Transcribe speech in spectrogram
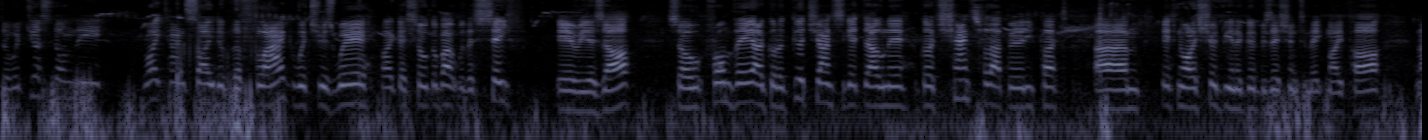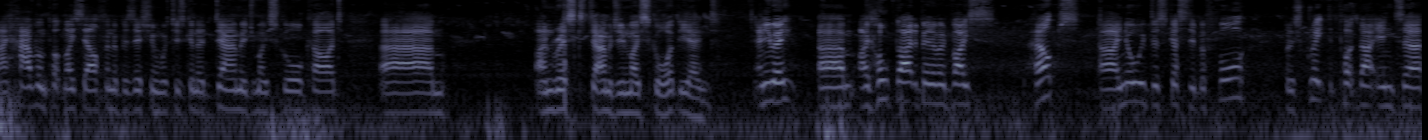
So we're just on the right hand side of the flag which is where like I spoke about where the safe areas are. So from there I've got a good chance to get down there. I've got a chance for that birdie putt. Um, if not I should be in a good position to make my par. And I haven't put myself in a position which is going to damage my scorecard um, and risk damaging my score at the end. Anyway um, I hope that a bit of advice helps. Uh, I know we've discussed it before but it's great to put that into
